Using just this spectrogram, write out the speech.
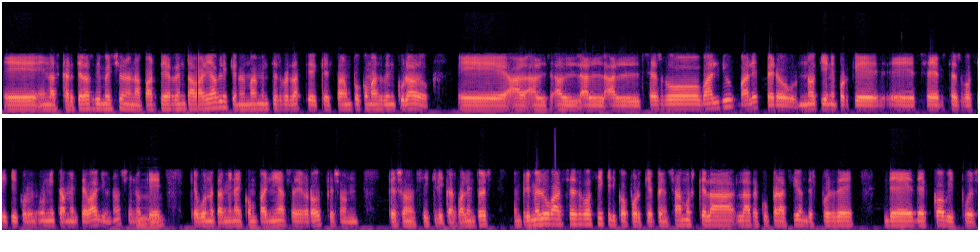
eh, en las carteras de inversión en la parte de renta variable, que normalmente es verdad que está un poco más vinculado eh, al, al, al, sesgo value, ¿vale? Pero no tiene por qué eh, ser sesgo cíclico únicamente value, ¿no? Sino que, que, bueno, también hay compañías de growth que son que son cíclicas, ¿vale? Entonces, en primer lugar, sesgo cíclico porque pensamos que la, la recuperación después de, de, del COVID, pues,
